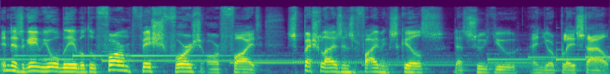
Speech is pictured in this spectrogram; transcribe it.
In this game you will be able to farm, fish, forage or fight. Specialize in surviving skills that suit you and your playstyle.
